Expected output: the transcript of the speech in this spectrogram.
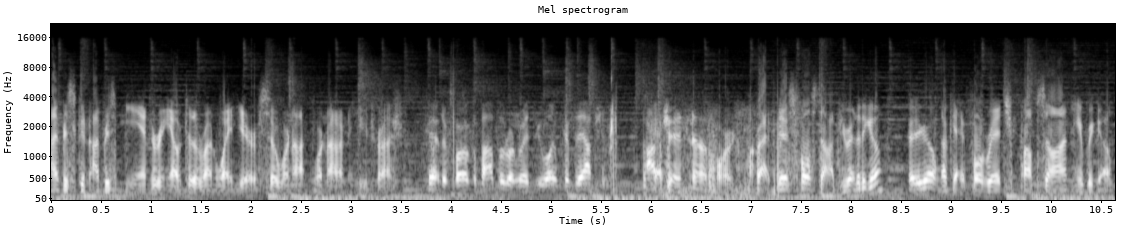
I'm just gonna, I'm just meandering out to the runway here, so we're not we're not in a huge rush. Captain 4 Uncle Papa, runway 31, clear for the option. Option uh, forward. Right, there's full stop. You ready to go? There you go. Okay, full rich, pumps on. Here we go.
